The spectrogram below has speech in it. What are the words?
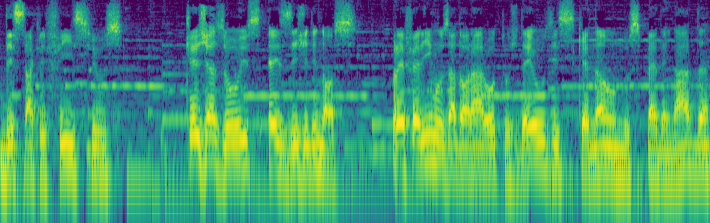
de sacrifícios que Jesus exige de nós. Preferimos adorar outros deuses que não nos pedem nada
